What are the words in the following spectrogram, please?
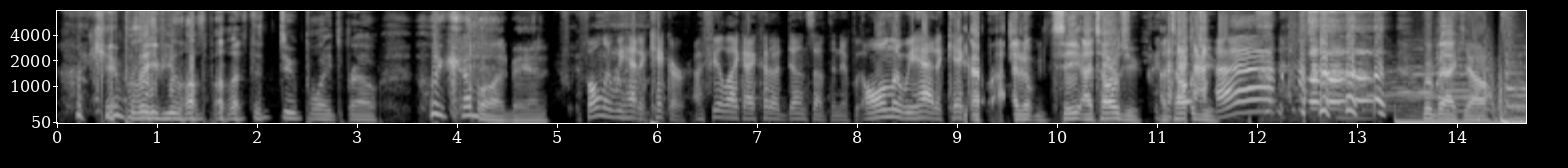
I can't believe you lost by less than two points, bro. Like, come on, man. If only we had a kicker. I feel like I could have done something if we, only we had a kicker. Yeah, I don't see. I told you. I told you. We're back, y'all.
